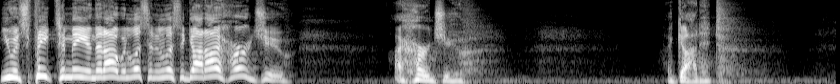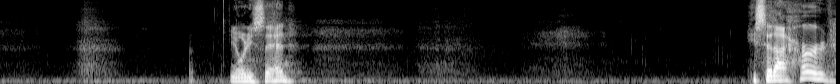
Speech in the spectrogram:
you would speak to me and that I would listen and listen. God, I heard you. I heard you. I got it. You know what he said? He said, I heard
